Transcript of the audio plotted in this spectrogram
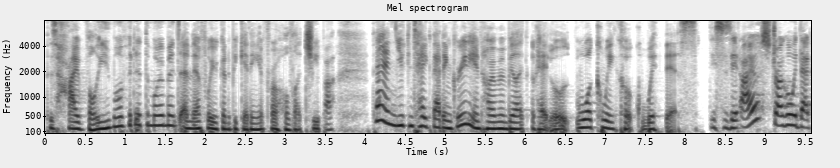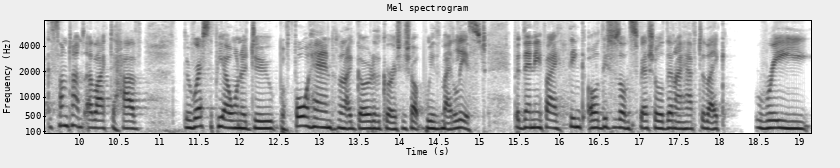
there's high volume of it at the moment and therefore you're going to be getting it for a whole lot cheaper. Then you can take that ingredient home and be like, okay, what can we cook with this? This is it. I struggle with that because sometimes I like to have the recipe I want to do beforehand, then I go to the grocery shop with my list. But then if I think, oh, this is on special, then I have to like re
